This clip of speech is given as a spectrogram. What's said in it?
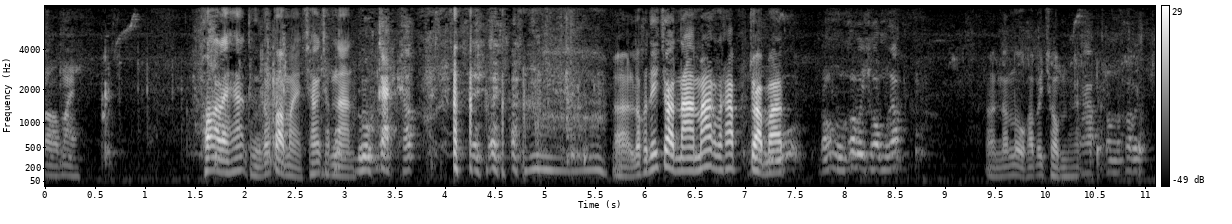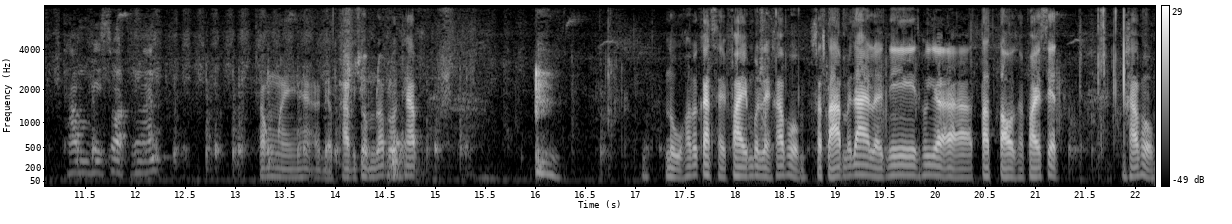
ต่อใหม่ เพราะอะไรฮะถึงต้องต่อใหม่ช่างชำนาญดูกัดครับเออรถคันนี้จอดนานมากนะครับ จอดมาน้องหนูเข้าไปชมครับเออน้องหนูเขาไปชมนะครับครับต้องเข้าไปทำรีสอร์ทตรงนั้นช่องใหม่ฮะเดี๋ยวพาไปชมรอบรถครับ หนูเขาไปกัดสายไฟหมดเลยครับผมสตาร์ทไม่ได้เลยนี่เพิ่งจะตัดต่อสายไฟเสร็จนะครับผม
